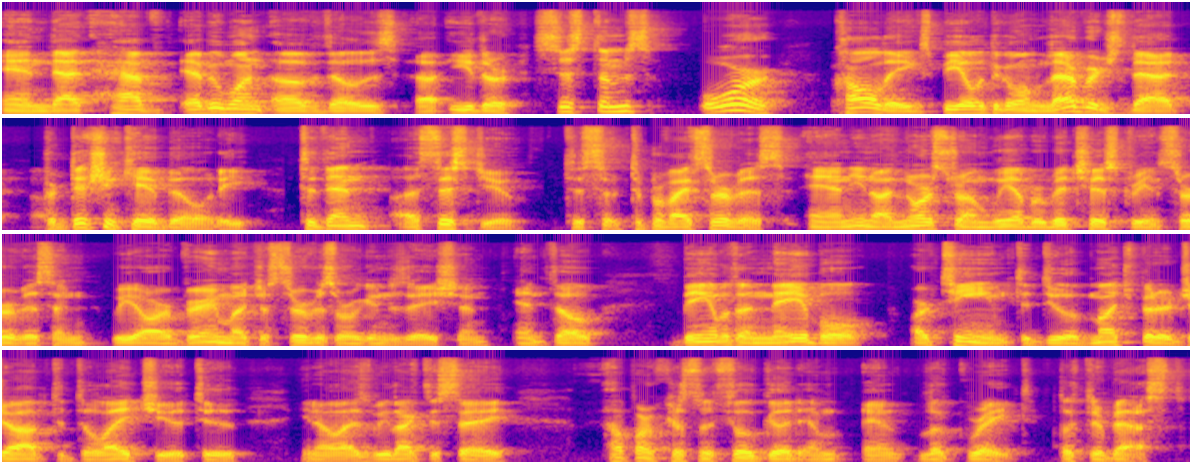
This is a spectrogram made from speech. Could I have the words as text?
and that have every one of those uh, either systems or colleagues be able to go and leverage that prediction capability to then assist you to, to provide service. And, you know, at Nordstrom, we have a rich history in service and we are very much a service organization. And so being able to enable our team to do a much better job to delight you, to, you know, as we like to say, help our customers feel good and, and look great, look their best.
